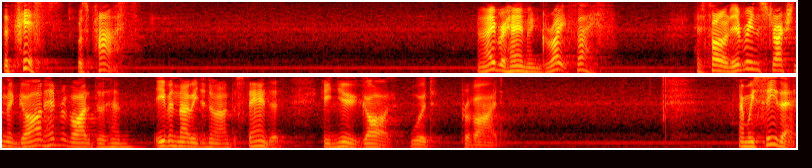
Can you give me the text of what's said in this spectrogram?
the test was passed. And Abraham, in great faith, had followed every instruction that God had provided to him, even though he did not understand it, he knew God would provide. And we see that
